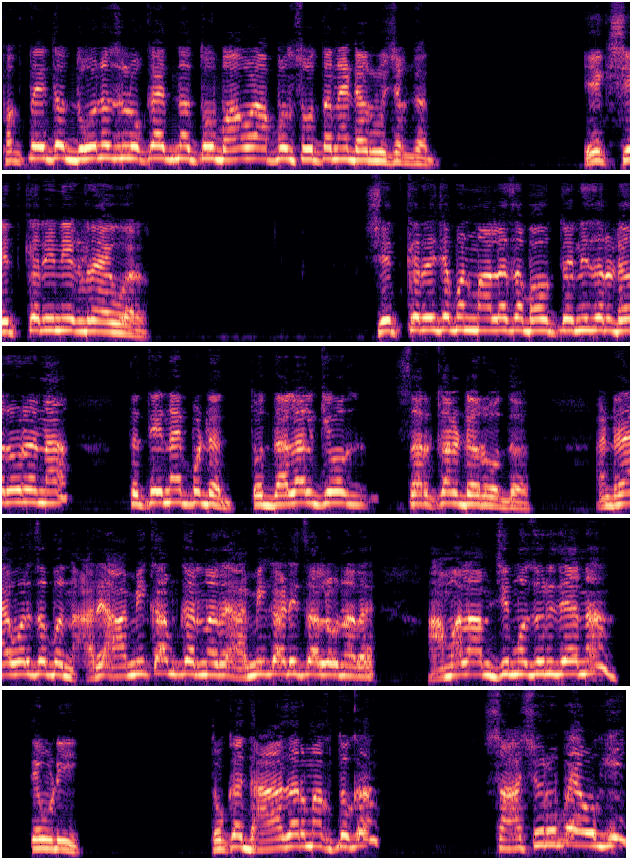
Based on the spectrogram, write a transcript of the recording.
फक्त इथं दोनच लोक आहेत ना तो भाव आपण स्वतः नाही ठरवू शकत. एक शेतकरी आणि एक ड्रायव्हर शेतकऱ्याच्या पण मालाचा भाव त्यांनी जर ठरवला ना तर ते नाही पटत. तो दलाल किंवा सरकार ठरवतं. आणि ड्रायव्हरचं पण अरे आम्ही काम करणार आहे आम्ही गाडी चालवणार आहे. आम्हाला आमची मजुरी द्या ना तेवढी. तो काय दहा हजार मागतो का? सहाशे रुपये अवघी.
